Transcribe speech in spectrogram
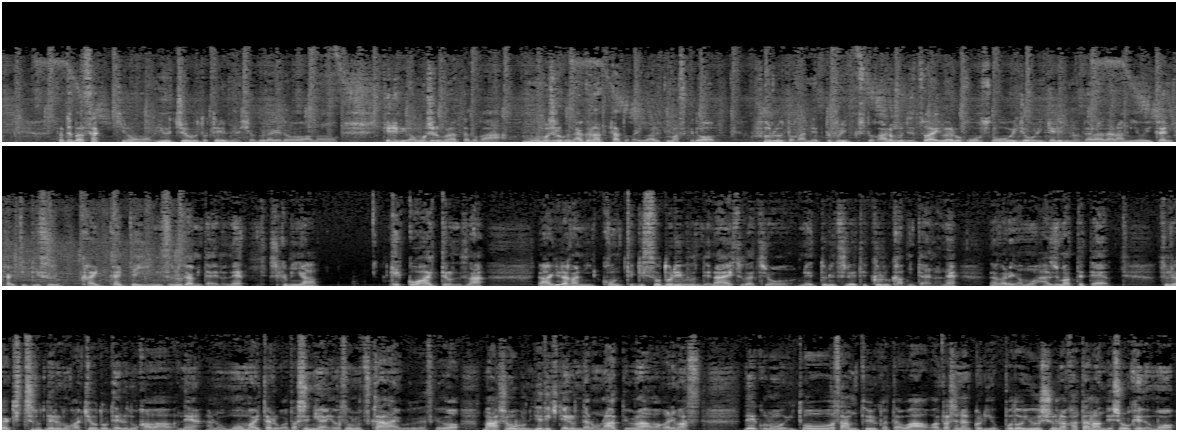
例えばさっきの YouTube とテレビの比較だけど、あの、テレビが面白くなったとか、もう面白くなくなったとか言われてますけど、Hulu とかネットフリックスとか、あれも実はいわゆる放送以上にテレビのダラダラみをいかに快適する、快適にするかみたいなね、仕組みが結構入ってるんですな。明らかにコンテキストドリブンでない人たちをネットに連れてくるかみたいなね、流れがもう始まってて、それが吉と出るのか凶と出るのかはね、あの、もう老いたる私には予想のつかないことですけど、まあ勝負に出てきてるんだろうなっていうのはわかります。で、この伊藤さんという方は、私なんかよりよっぽど優秀な方なんでしょうけども、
